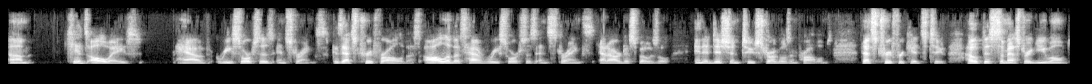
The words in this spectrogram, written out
um, kids always have resources and strengths, because that's true for all of us. All of us have resources and strengths at our disposal in addition to struggles and problems. That's true for kids too. I hope this semester you won't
